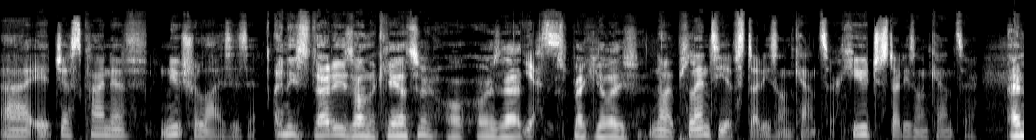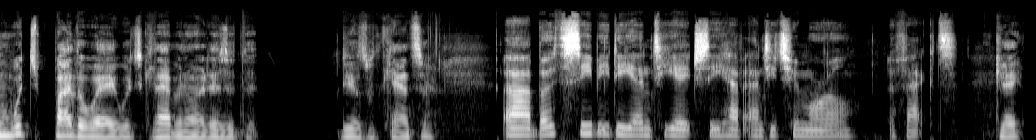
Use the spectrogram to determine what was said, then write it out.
Uh, it just kind of neutralizes it. Any studies on the cancer, or, or is that yes. speculation? No, plenty of studies on cancer, huge studies on cancer. And which, by the way, which cannabinoid is it that deals with cancer? Uh, both CBD and THC have anti-tumoral effects. Okay.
